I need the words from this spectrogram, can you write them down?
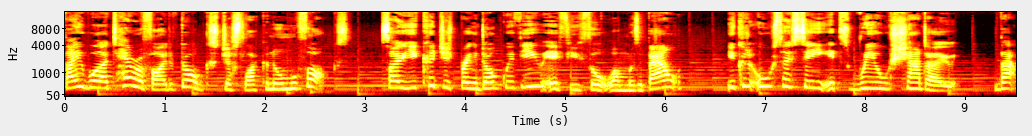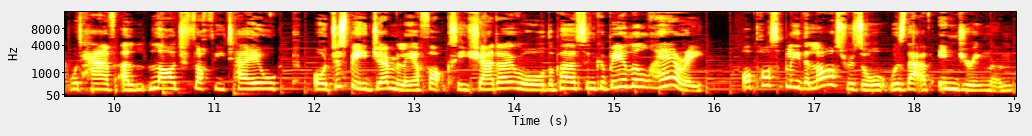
They were terrified of dogs, just like a normal fox. So, you could just bring a dog with you if you thought one was about. You could also see its real shadow that would have a large fluffy tail, or just be generally a foxy shadow, or the person could be a little hairy. Or possibly the last resort was that of injuring them,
